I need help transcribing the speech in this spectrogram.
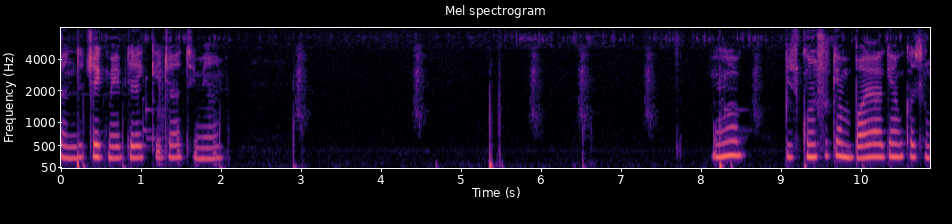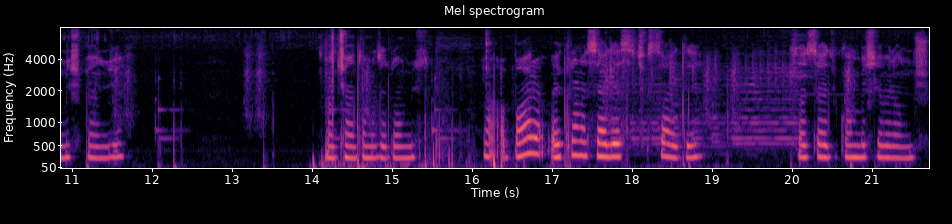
Ben de çekmeyip direkt gece atayım yani. Ama biz konuşurken bayağı gem kasılmış bence. Ama çantamıza dolmuş. Ya bari ekrana selyası çıksaydı. Satsaydık 15 level olmuş.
